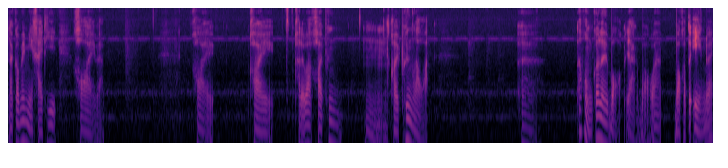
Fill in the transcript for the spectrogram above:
แล้วก็ไม่มีใครที่คอยแบบ คอยคอยเขาเรียกว่าคอยพึ่งอคอยพึ่งเราอะเออ แล้วผมก็เลยบอกอยากบอกว่า บอกกับตัวเองด้วย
